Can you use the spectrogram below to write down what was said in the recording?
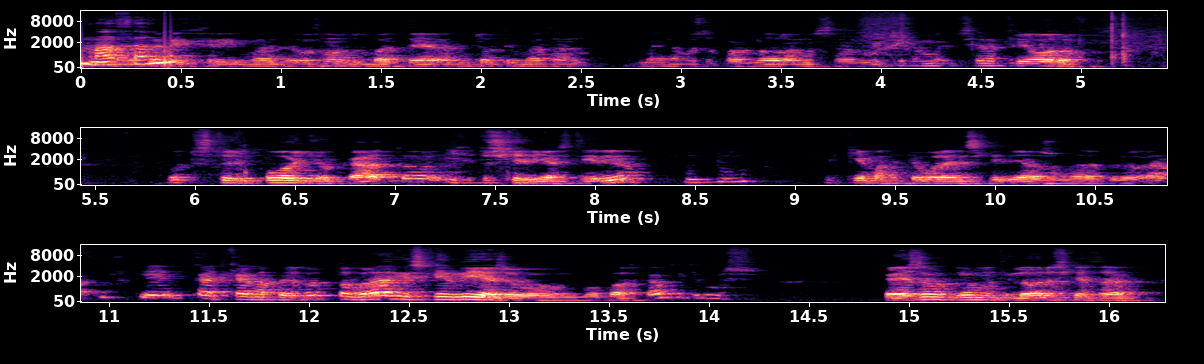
μάθαμε. Ήταν χρήματα. Όχι με τον πατέρα μου, τότε μάθαν μέναμε στο πανόραμα σαν και είχαμε σε ένα τριόροφο. Οπότε στο υπόγειο κάτω είχε το σχεδιαστήριο. Mm-hmm. Και έμαθα και εγώ να σχεδιάζω με ραπιδογράφου και κάτι κάνα παιδί. Το βράδυ σχεδίαζε ο μπαμπάς κάτω και εμείς παίζαμε, βλέπαμε τηλεόραση και αυτά.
